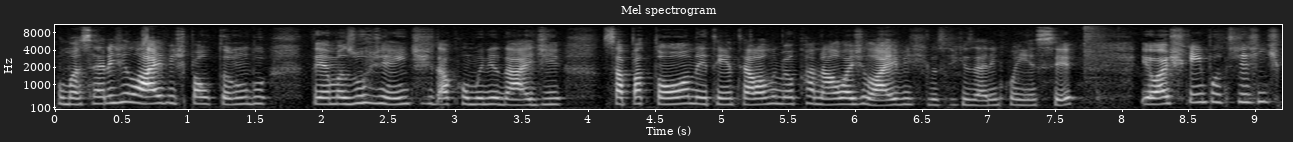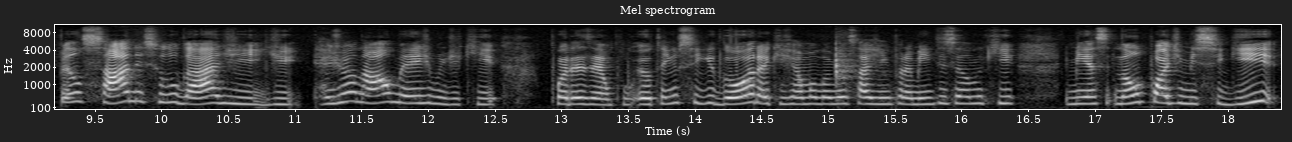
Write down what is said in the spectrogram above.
uma série de lives pautando temas urgentes da comunidade sapatona e tem até lá no meu canal as lives que vocês quiserem conhecer. Eu acho que é importante a gente pensar nesse lugar de, de regional mesmo, de que por exemplo, eu tenho seguidora que já mandou mensagem para mim dizendo que minha, não pode me seguir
